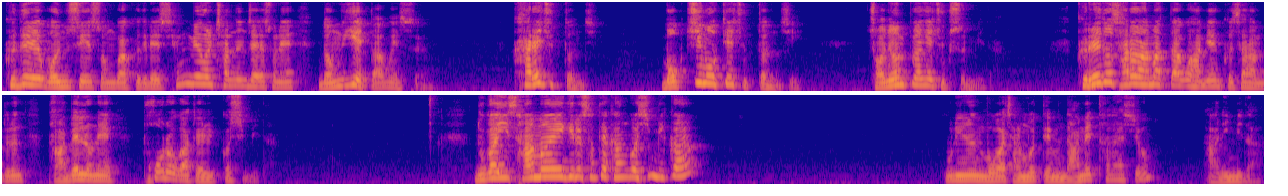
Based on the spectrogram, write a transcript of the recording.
그들의 원수의 손과 그들의 생명을 찾는 자의 손에 넘기겠다고 했어요. 칼에 죽던지 먹지 못해 죽던지 전염병에 죽습니다. 그래도 살아남았다고 하면 그 사람들은 바벨론의 포로가 될 것입니다. 누가 이 사망의 길을 선택한 것입니까? 우리는 뭐가 잘못되면 남의 탓하시오? 아닙니다.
